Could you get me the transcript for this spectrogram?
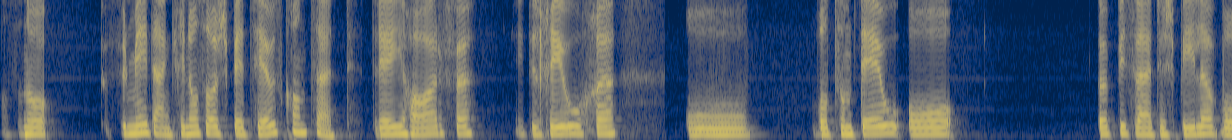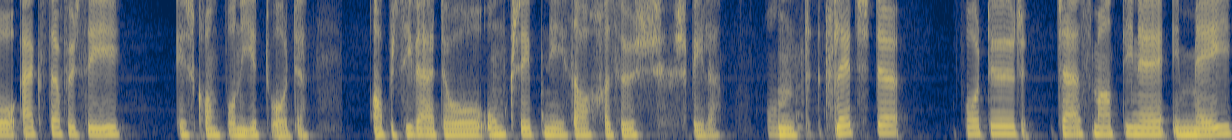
Also noch, für mich denke ich noch so ein spezielles Konzert. Drei Harfen in der Kirche und die zum Teil auch etwas werden spielen, das extra für sie ist komponiert wurde. Aber sie werden auch umgeschriebene Sachen sonst spielen. Und das Letzte vor der Jazzmatinee im Mai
